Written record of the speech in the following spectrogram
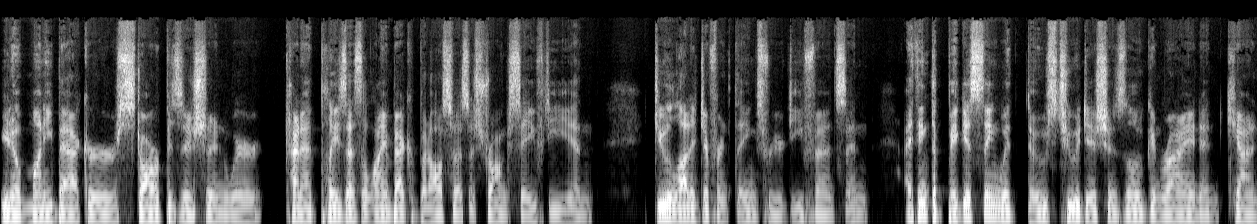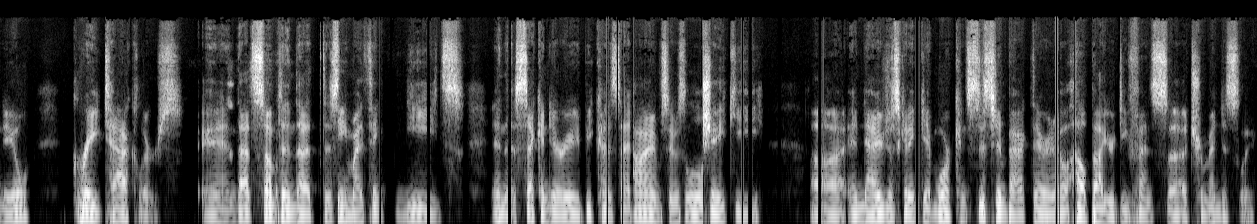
you know, money backer star position where kind of plays as a linebacker, but also as a strong safety and do a lot of different things for your defense. And I think the biggest thing with those two additions, Logan Ryan and Keanu Neal, great tacklers. And that's something that this team, I think, needs in the secondary because at times it was a little shaky. Uh, and now you're just going to get more consistent back there and it'll help out your defense uh, tremendously.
